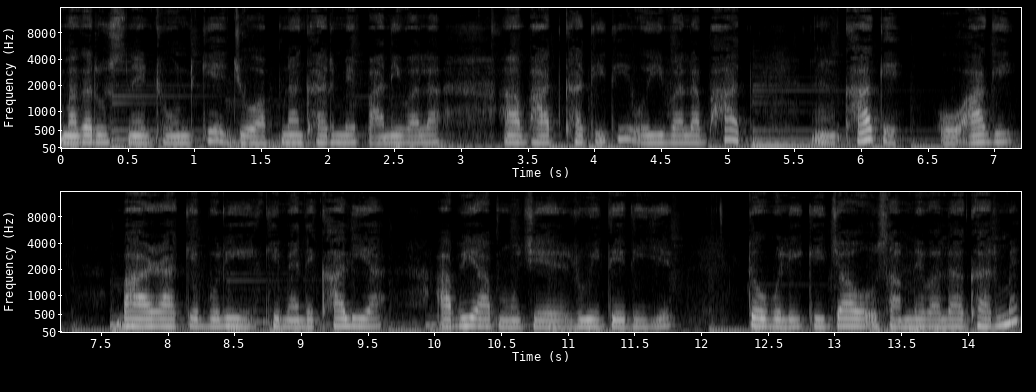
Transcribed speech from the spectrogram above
मगर उसने ढूंढ के जो अपना घर में पानी वाला भात खाती थी, वही वाला भात खा के वो आ गई। बाहर आके बोली कि मैंने खा लिया, अभी आप मुझे रुई दे दीजिए। तो बोली कि जाओ सामने वाला घर में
